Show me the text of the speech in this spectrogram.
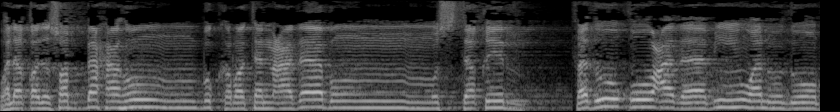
ولقد صبحهم بكرة عذاب مستقر فذوقوا عذابي ونذر.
